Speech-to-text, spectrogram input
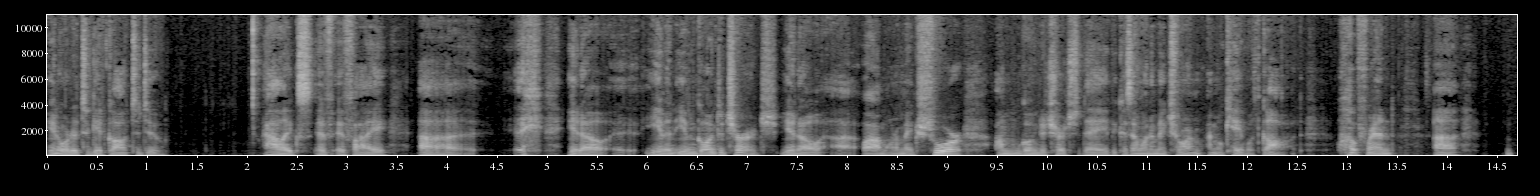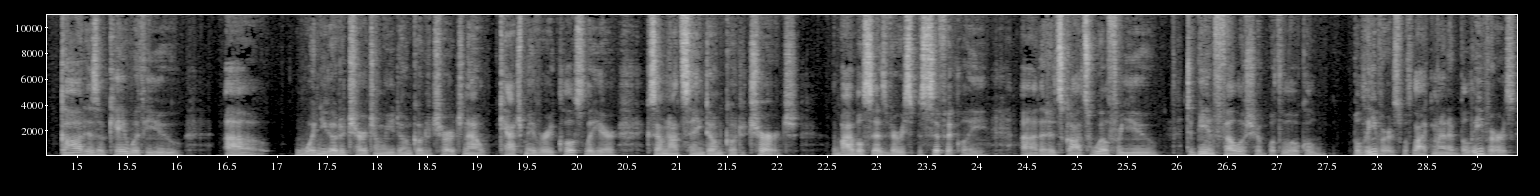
in order to get God to do. Alex, if, if I, uh, you know, even even going to church, you know, I, I want to make sure I'm going to church today because I want to make sure I'm, I'm okay with God. Well, friend, uh, God is okay with you uh, when you go to church and when you don't go to church. Now, catch me very closely here because I'm not saying don't go to church. The Bible says very specifically uh, that it's God's will for you to be in fellowship with local believers, with like-minded believers,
